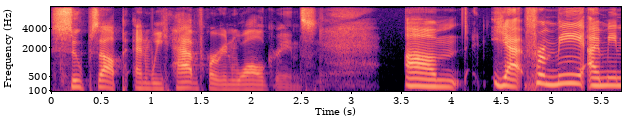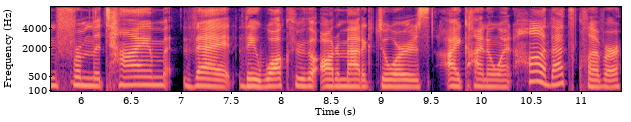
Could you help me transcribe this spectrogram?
soups up and we have her in Walgreens Um yeah, for me, I mean from the time that they walk through the automatic doors, I kind of went, "Huh, that's clever,"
